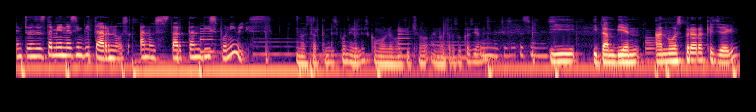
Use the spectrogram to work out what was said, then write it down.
Entonces también es invitarnos a no estar tan disponibles. No estar tan disponibles, como lo hemos dicho en otras ocasiones. En muchas ocasiones. Y, y también a no esperar a que llegue,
